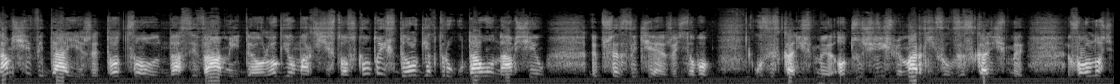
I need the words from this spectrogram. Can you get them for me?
nam się wydaje, że to, co nazywamy ideologią marksistowską, to jest ideologia, którą udało nam się e, przezwyciężyć. No bo uzyskaliśmy, odrzuciliśmy marksizm, uzyskaliśmy wolność.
